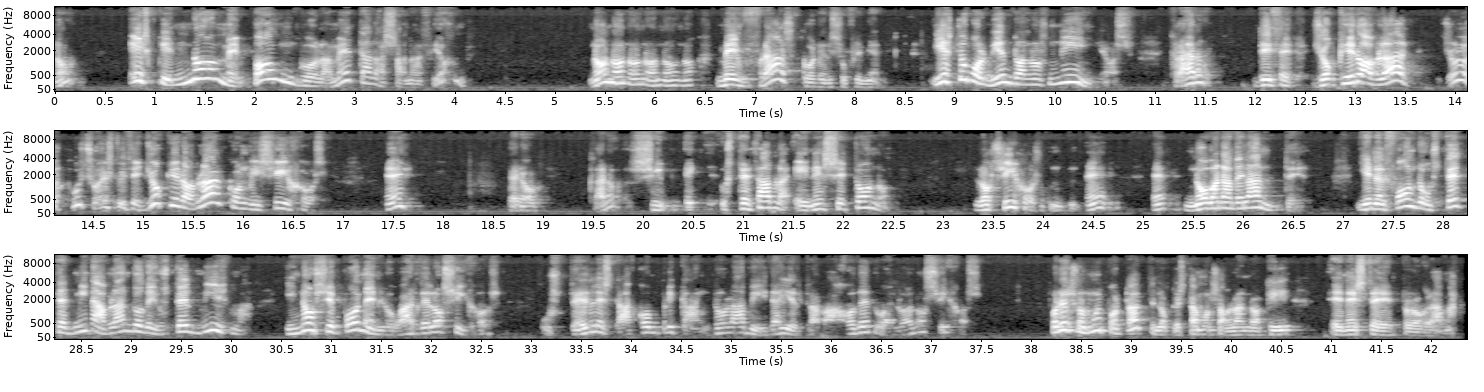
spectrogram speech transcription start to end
¿no? Es que no me pongo la meta a la sanación. No, no, no, no, no, no. Me enfrasco en el sufrimiento. Y esto volviendo a los niños. Claro, dice, yo quiero hablar. Yo lo escucho esto, dice, yo quiero hablar con mis hijos. ¿eh? Pero, claro, si eh, usted habla en ese tono, los hijos ¿eh? ¿eh? no van adelante. Y en el fondo usted termina hablando de usted misma y no se pone en lugar de los hijos, usted le está complicando la vida y el trabajo de duelo a los hijos. Por eso es muy importante lo que estamos hablando aquí en este programa.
